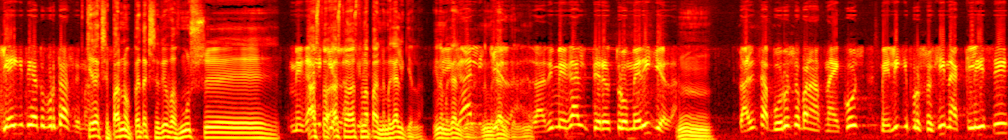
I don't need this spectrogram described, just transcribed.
Καίγεται για το πρωτάθλημα. Κοίταξε πάνω, πέταξε δύο βαθμούς. Ε... Μεγάλη Άστο, γκέλα, άστο, άστο κύριε. να πάνε, μεγάλη γκέλα. Είναι μεγάλη γκέλα. Είναι μεγάλη γκέλα. γκέλα. ναι. Δηλαδή μεγάλη, τερ- τρομερή γκέλα. Μμμ. Δηλαδή θα μπορούσε ο Παναθηναϊκός με λίγη προσοχή να κλείσει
